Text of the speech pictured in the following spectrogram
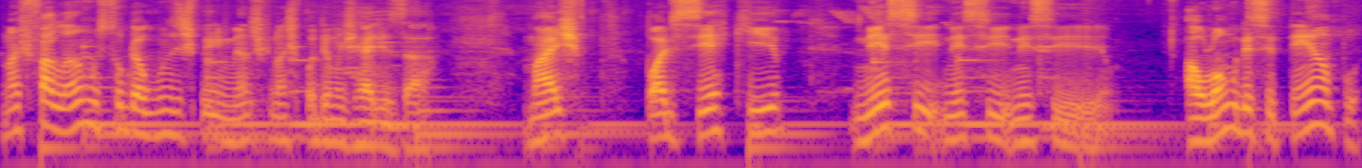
nós falamos sobre alguns experimentos que nós podemos realizar, mas pode ser que nesse, nesse, nesse, ao longo desse tempo,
